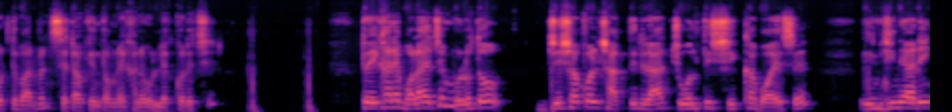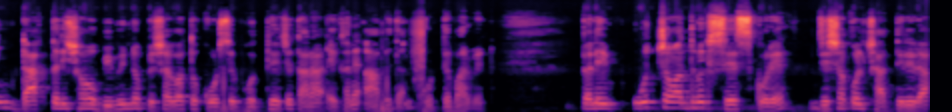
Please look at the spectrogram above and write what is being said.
করতে পারবেন সেটাও কিন্তু আমরা এখানে উল্লেখ করেছি। তো এখানে বলা হয়েছে, মূলত যে সকল ছাত্রীরা চলতি শিক্ষা বয়সে ইঞ্জিনিয়ারিং ডাক্তারি সহ বিভিন্ন পেশাগত কোর্সে ভর্তি হয়েছে, তারা এখানে আবেদন করতে পারবেন। তাহলে উচ্চ মাধ্যমিক শেষ করে যে সকল ছাত্রীরা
